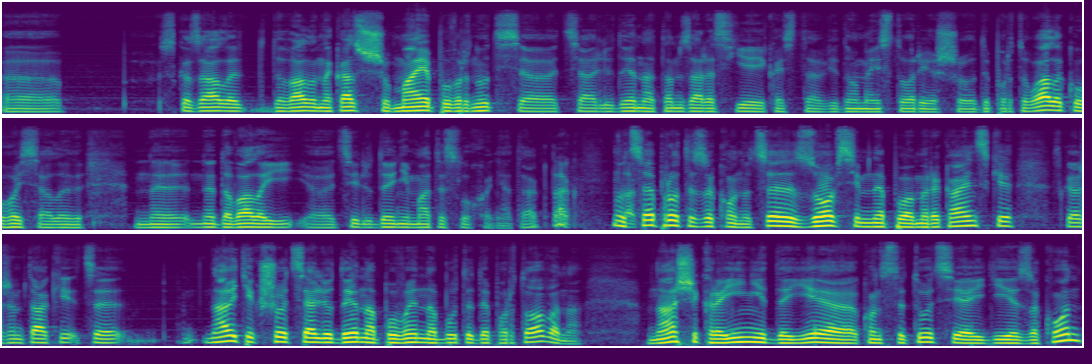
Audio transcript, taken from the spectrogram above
е, сказали, давали наказ, що має повернутися ця людина. Там зараз є якась та відома історія, що депортували когось, але не, не давали е, цій людині мати слухання. Так? Так, Ну, так. це проти закону. Це зовсім не по-американськи, скажімо так. І це навіть якщо ця людина повинна бути депортована, в нашій країні, дає конституція і діє закон,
